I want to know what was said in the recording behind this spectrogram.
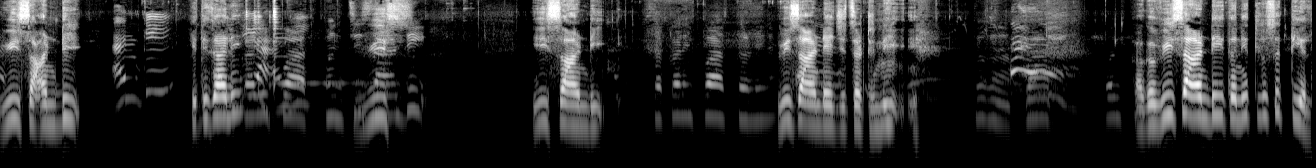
वीस अंडी. किती झाली? वीस. वीस अंडी. वीस अंड्याची चटणी. अगं वीस अंडी तर नितलूस तेल.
